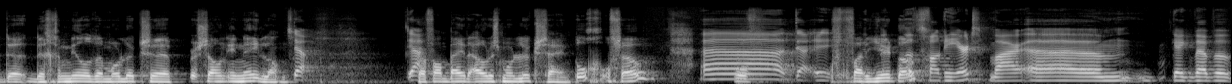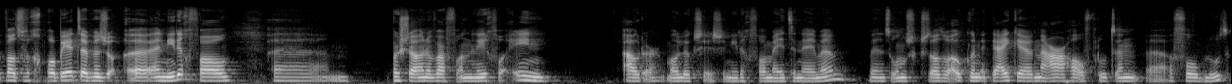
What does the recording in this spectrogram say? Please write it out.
de, de gemiddelde Molukse persoon in Nederland. Ja. ja. Waarvan beide ouders Moluks zijn, toch? Of zo? Uh, of, ja, of varieert dat? Dat varieert. Maar uh, kijk, we hebben, wat we geprobeerd hebben is in ieder geval personen waarvan in ieder geval één ouder Molux is, in ieder geval mee te nemen. Binnen het onderzoek, zodat we ook kunnen kijken naar halfbloed en uh, volbloed.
